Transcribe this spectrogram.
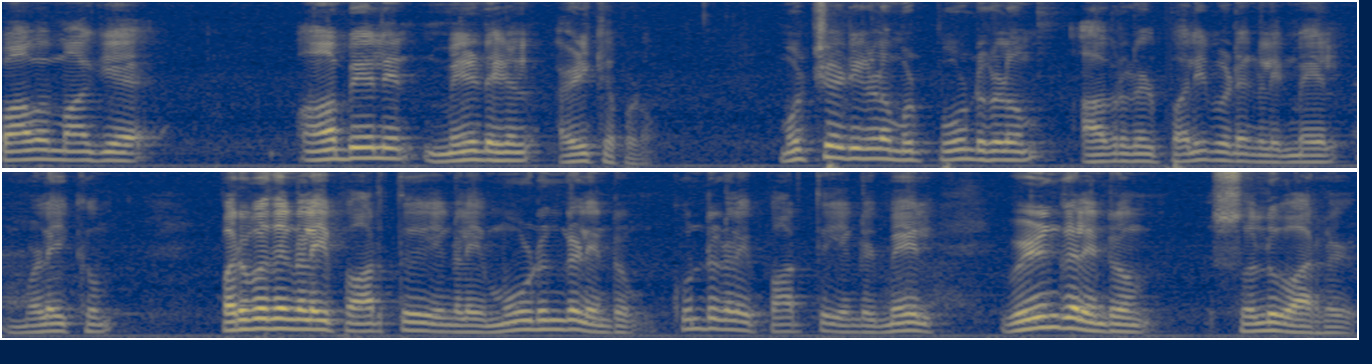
பாவமாகிய ஆபேலின் மேடைகள் அழிக்கப்படும். முட்செடிகளும் முட்பூண்டுகளும் அவர்கள் பலிபீடங்களின் மேல் முளைக்கும். பர்வதங்களை பார்த்து எங்களை மூடுங்கள் என்றும் குன்றுகளை பார்த்து எங்கள் மேல் விழுங்கள் என்றும் சொல்லுவார்கள்.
